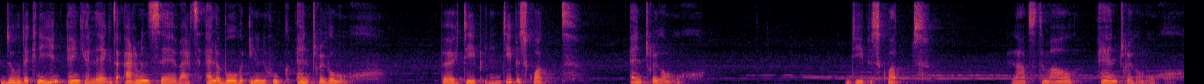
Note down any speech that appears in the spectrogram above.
door de knieën en gelijk de armen zijwaarts, ellebogen in een hoek en terug omhoog. Buig diep in een diepe squat en terug omhoog. Diepe squat. Laatste maal en terug omhoog.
